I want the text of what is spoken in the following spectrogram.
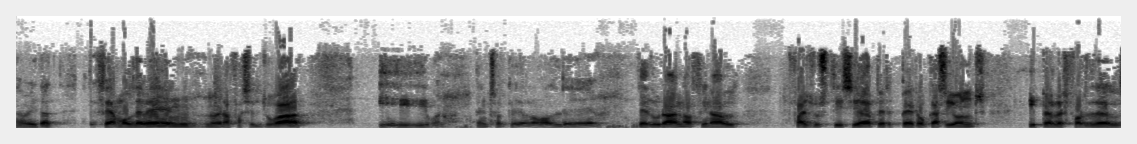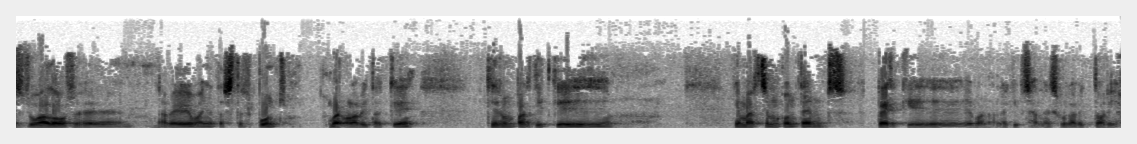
la veritat. Feia molt de vent, no era fàcil jugar i bueno, penso que el gol de, de Durant al final fa justícia per, per ocasions i per l'esforç dels jugadors eh, haver guanyat els tres punts. bueno, la veritat que, que és un partit que, que marxem contents perquè bueno, l'equip s'ha més la victòria.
